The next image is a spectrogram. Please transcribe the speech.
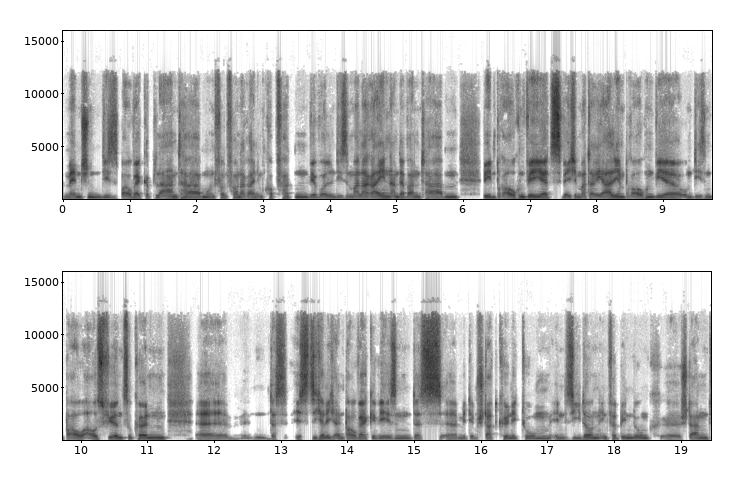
Menschen dieses Bauwerk geplant haben und von vornherein im Kopf hatten, wir wollen diese Malereien an der Wand haben. Wen brauchen wir jetzt? Welche Materialien brauchen wir, um diesen Bau ausführen zu können? Äh, das ist sicherlich ein Bauwerk gewesen, das äh, mit dem Stadtkönigtum in Sidon in Verbindung äh, stand.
